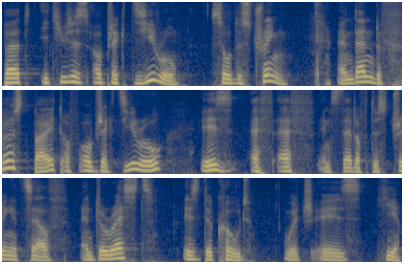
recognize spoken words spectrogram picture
but it uses object 0, so the string. And then the first byte of object 0 is FF instead of the string itself. And the rest is the code, which is here.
